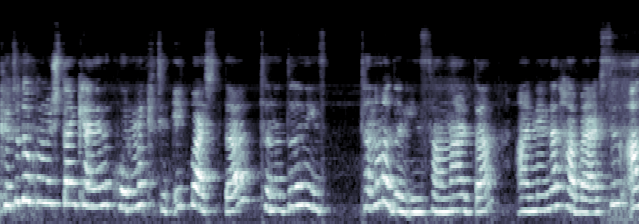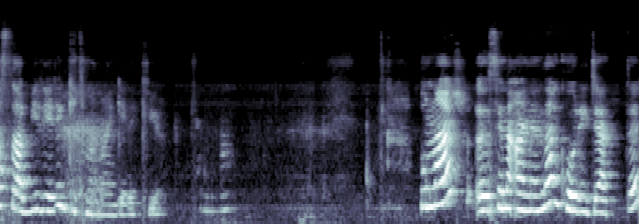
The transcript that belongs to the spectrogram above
kötü dokunuştan kendini korumak için ilk başta tanıdığın, tanımadığın insanlardan, annenden habersiz asla bir yere gitmemen gerekiyor. Bunlar e, seni annenden koruyacaktır.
